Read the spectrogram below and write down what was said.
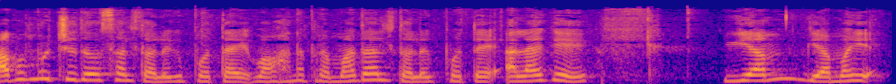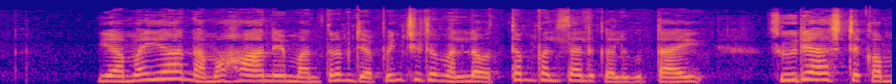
అపమృత్యు దోషాలు తొలగిపోతాయి వాహన ప్రమాదాలు తొలగిపోతాయి. అలాగే యం యమయ యమయ నమః అనే మంత్రం జపించడం వల్ల ఉత్తమ ఫలితాలు కలుగుతాయి. సూర్యాష్టకం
